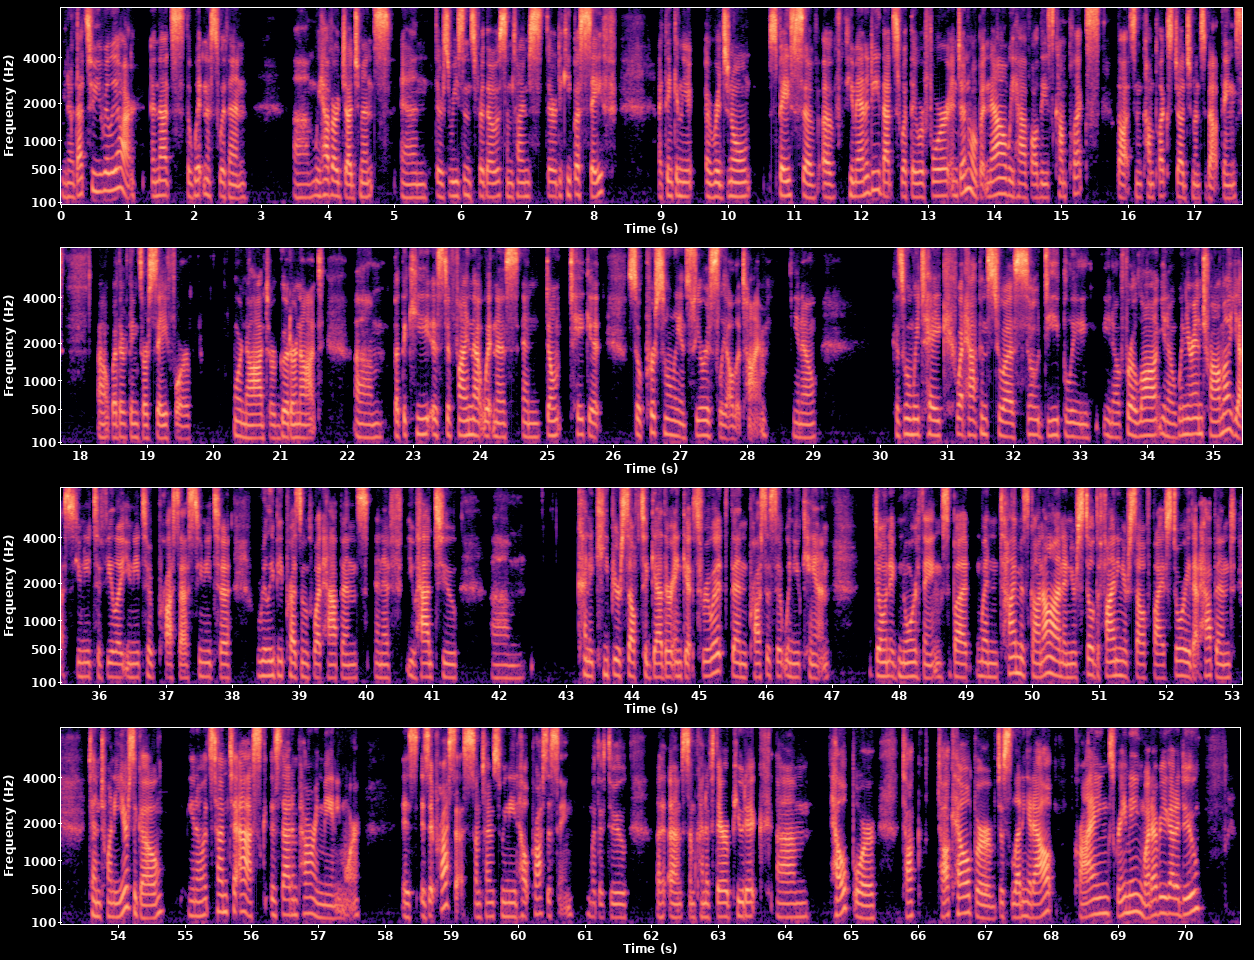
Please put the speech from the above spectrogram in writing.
You know, that's who you really are. And that's the witness within. Um, we have our judgments, and there's reasons for those. Sometimes they're to keep us safe. I think in the original space of, of humanity. That's what they were for in general. But now we have all these complex thoughts and complex judgments about things, uh, whether things are safe or or not, or good or not. Um, but the key is to find that witness and don't take it so personally and seriously all the time. You know, because when we take what happens to us so deeply you know for a long you know when you're in trauma yes you need to feel it you need to process you need to really be present with what happens. And if you had to um, kind of keep yourself together and get through it then process it when you can. Don't ignore things. But when time has gone on and you're still defining yourself by a story that happened 10 20 years ago you know it's time to ask is that empowering me anymore is is it processed? Sometimes we need help processing, whether through uh, uh, some kind of therapeutic um, help or talk talk help or just letting it out, crying, screaming, whatever you got to do.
